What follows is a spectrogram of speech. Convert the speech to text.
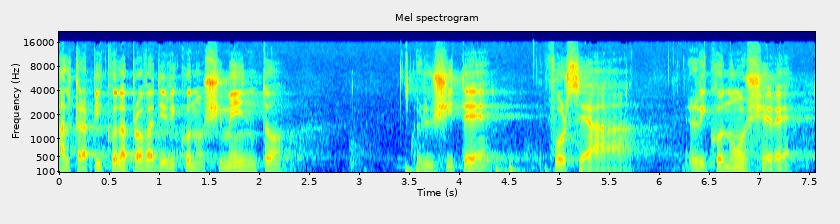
Altra piccola prova di riconoscimento, riuscite forse a riconoscere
